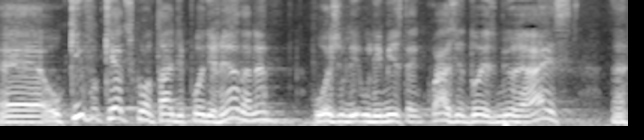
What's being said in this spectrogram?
É, o que, que é descontado de imposto de renda, né? Hoje o limite está em quase dois mil reais. Né?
